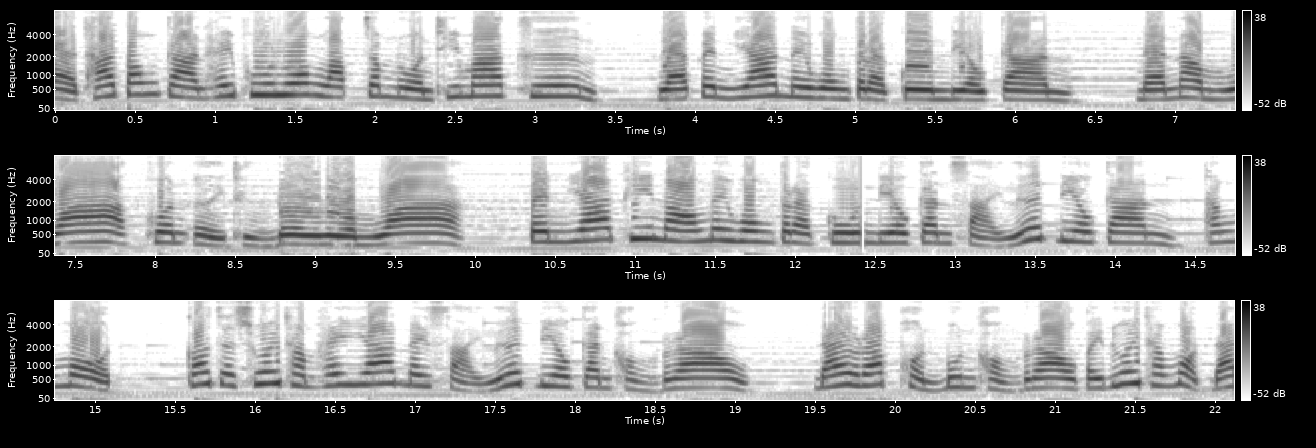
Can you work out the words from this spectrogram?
แต่ถ้าต้องการให้ผู้ล่วงลับจำนวนที่มากขึ้น และเป็นญาติในวงตระกูลเดียวกัน แนะนำว่าควรเอ่ยถึงโดยรวมว่า เป็นญาติพี่น้องในวงตระกูลเดียวกันสายเลือดเดียวกัน ทั้งหมด ก็จะช่วยทำให้ญาติในสายเลือดเดียวกันของเรา ได้รับผลบุญของเราไปด้วยทั้งหมดได้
